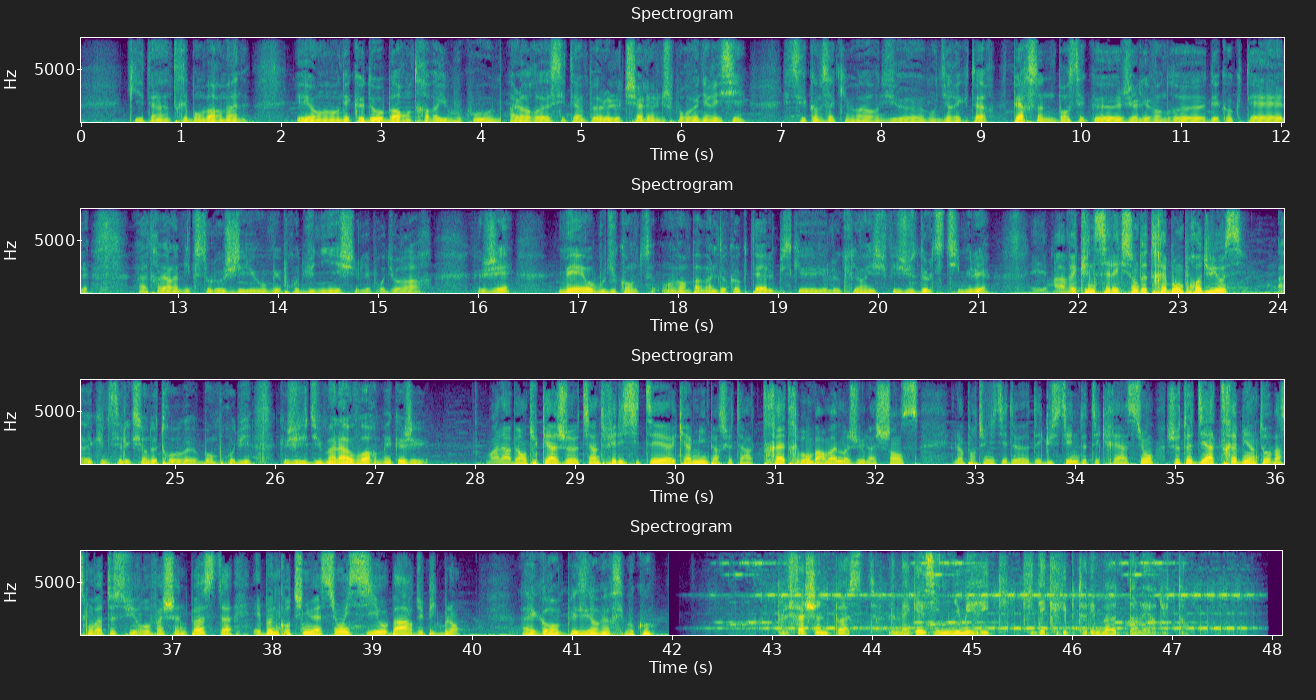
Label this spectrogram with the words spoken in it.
qui est un très bon barman. Et on n'est que deux au bar, on travaille beaucoup. Alors euh, c'était un peu le challenge pour venir ici. C'est comme ça qu'il m'a vendu mon directeur. Personne ne pensait que j'allais vendre des cocktails à travers la mixologie ou mes produits niches, les produits rares que j'ai. Mais au bout du compte, on vend pas mal de cocktails puisque le client, il suffit juste de le stimuler. avec une sélection de très bons produits aussi. Avec une sélection de trop bons produits que j'ai eu du mal à avoir, mais que j'ai eu. Voilà, ben en tout cas, je tiens à te féliciter euh, Camille parce que tu es un très très bon barman. Moi, j'ai eu la chance et l'opportunité de déguster une de tes créations. Je te dis à très bientôt parce qu'on va te suivre au Fashion Post et bonne continuation ici au bar du Pic Blanc. Avec grand plaisir, merci beaucoup. Le Fashion Post, le magazine numérique qui décrypte les modes dans l'air du temps.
